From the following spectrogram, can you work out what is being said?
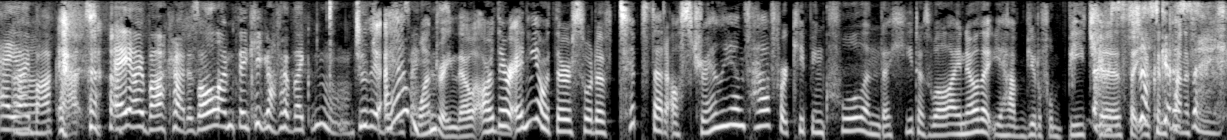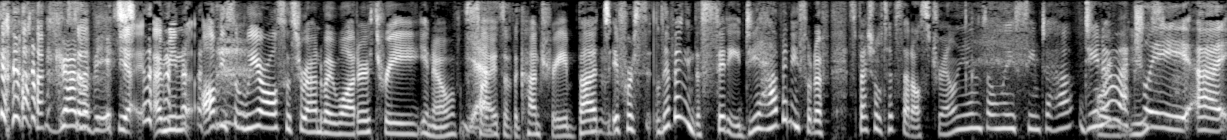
AI barcode, AI barcode is all I'm thinking of. I'm like, hmm, Julia, I am ideas. wondering though, are there any other sort of tips that Australians have for keeping cool in the heat as well? I know that you have beautiful beaches that you can kind of go to So, the beach. Yeah, I mean, obviously, we are also surrounded by water, three, you know, Yes. Mm-hmm. sides of the country. But if we're living in the city, do you have any sort of special tips that Australians only seem to have? Do you know actually, uh,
